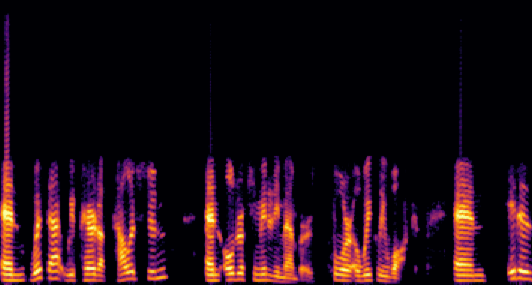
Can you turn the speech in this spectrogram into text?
And with that, we paired up college students and older community members for a weekly walk. And it is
